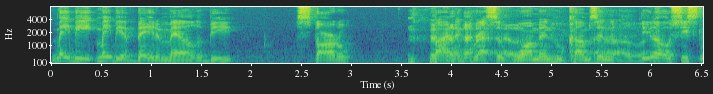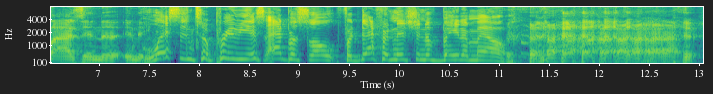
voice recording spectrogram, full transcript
maybe maybe a beta male to be startled by an aggressive oh. woman who comes in. Oh. You know, she slides in the in the. Listen to previous episode for definition of beta male.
